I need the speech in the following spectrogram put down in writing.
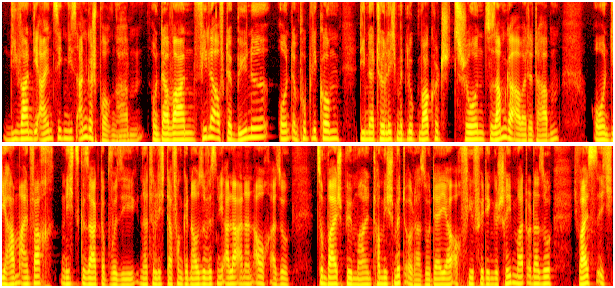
Die waren die einzigen, die es angesprochen haben. Und da waren viele auf der Bühne und im Publikum, die natürlich mit Luke Mockridge schon zusammengearbeitet haben. Und die haben einfach nichts gesagt, obwohl sie natürlich davon genauso wissen wie alle anderen auch. Also zum Beispiel mal ein Tommy Schmidt oder so, der ja auch viel für den geschrieben hat oder so. Ich weiß, ich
